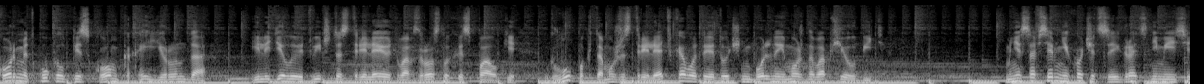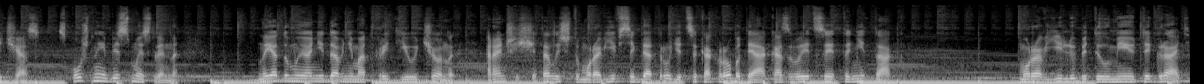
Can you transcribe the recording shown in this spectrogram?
Кормят кукол песком, какая ерунда. Или делают вид, что стреляют во взрослых из палки. Глупо, к тому же стрелять в кого-то это очень больно и можно вообще убить. Мне совсем не хочется играть с ними и сейчас. Скучно и бессмысленно. Но я думаю о недавнем открытии ученых. Раньше считалось, что муравьи всегда трудятся как роботы, а оказывается, это не так. Муравьи любят и умеют играть.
